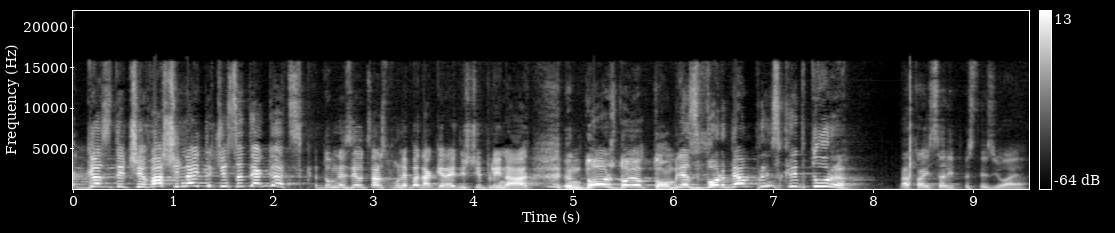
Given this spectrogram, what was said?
agăți de ceva și n-ai de ce să te agăți. Că Dumnezeu ți-ar spune, bă, dacă erai disciplinat, în 22 octombrie îți vorbeam prin Scriptură. Dar tu ai sărit peste ziua aia.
